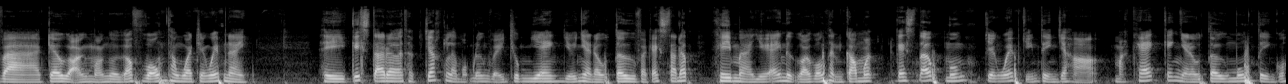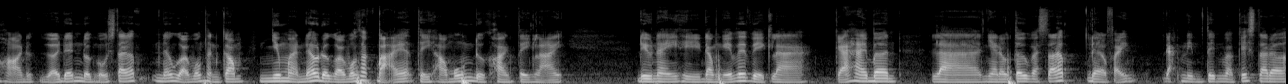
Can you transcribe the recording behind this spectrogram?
và kêu gọi mọi người góp vốn thông qua trang web này thì Kickstarter thực chất là một đơn vị trung gian giữa nhà đầu tư và các startup. Khi mà dự án được gọi vốn thành công á, các startup muốn trang web chuyển tiền cho họ. Mặt khác, các nhà đầu tư muốn tiền của họ được gửi đến đội ngũ startup nếu gọi vốn thành công. Nhưng mà nếu được gọi vốn thất bại á, thì họ muốn được hoàn tiền lại. Điều này thì đồng nghĩa với việc là cả hai bên là nhà đầu tư và startup đều phải đặt niềm tin vào Kickstarter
